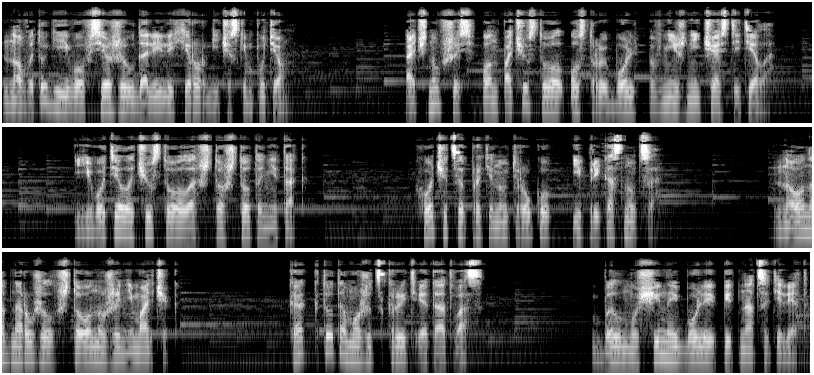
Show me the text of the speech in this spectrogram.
но в итоге его все же удалили хирургическим путем. Очнувшись, он почувствовал острую боль в нижней части тела. Его тело чувствовало, что что-то не так. Хочется протянуть руку и прикоснуться. Но он обнаружил, что он уже не мальчик. Как кто-то может скрыть это от вас? Был мужчиной более 15 лет.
